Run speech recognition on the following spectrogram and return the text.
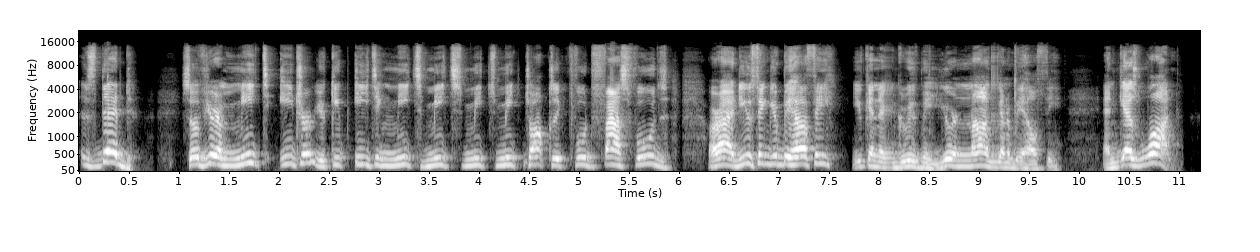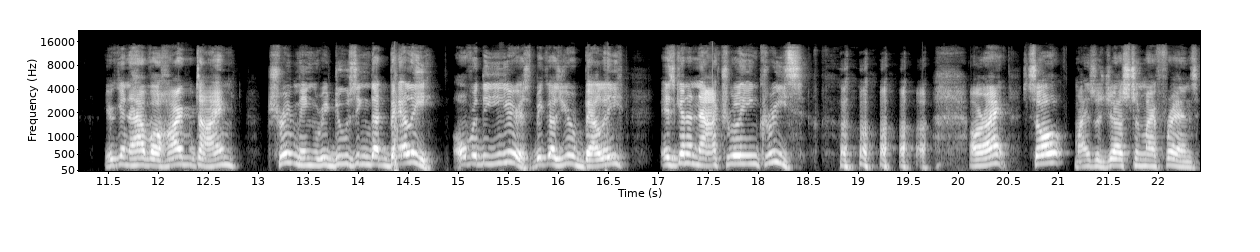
It's dead. So if you're a meat eater, you keep eating meat, meat, meat, meat, toxic food, fast foods. All right, do you think you'll be healthy? You can agree with me. You're not going to be healthy. And guess what? you're going to have a hard time trimming, reducing that belly over the years because your belly is going to naturally increase. All right. So, my suggestion, my friends,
